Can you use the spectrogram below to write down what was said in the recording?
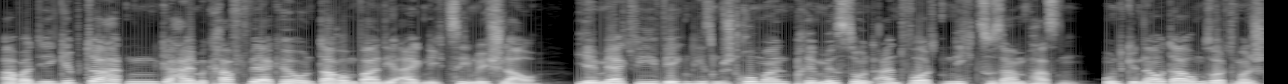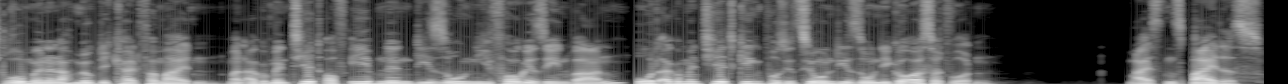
aber die Ägypter hatten geheime Kraftwerke und darum waren die eigentlich ziemlich schlau. Ihr merkt, wie wegen diesem Strohmann Prämisse und Antwort nicht zusammenpassen. Und genau darum sollte man Strohmänner nach Möglichkeit vermeiden. Man argumentiert auf Ebenen, die so nie vorgesehen waren, oder argumentiert gegen Positionen, die so nie geäußert wurden. Meistens beides.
